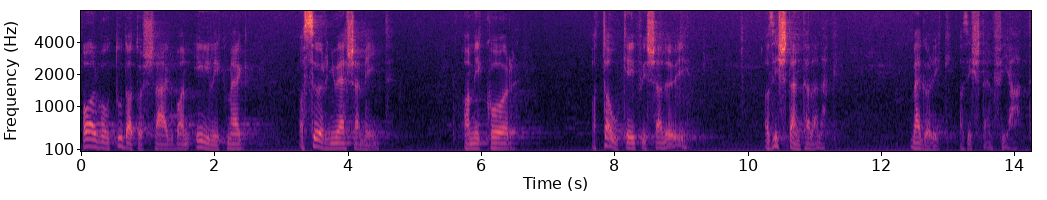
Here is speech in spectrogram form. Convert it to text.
Alvó tudatosságban élik meg a szörnyű eseményt, amikor a tau képviselői, az istentelenek megölik az Isten fiát.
